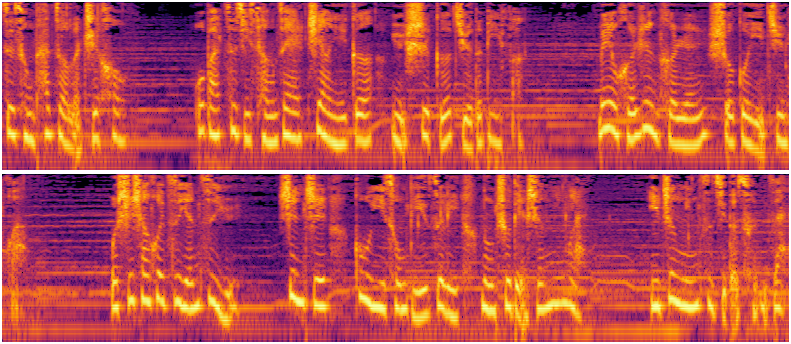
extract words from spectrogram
自从他走了之后，我把自己藏在这样一个与世隔绝的地方，没有和任何人说过一句话。我时常会自言自语。甚至故意从鼻子里弄出点声音来，以证明自己的存在。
